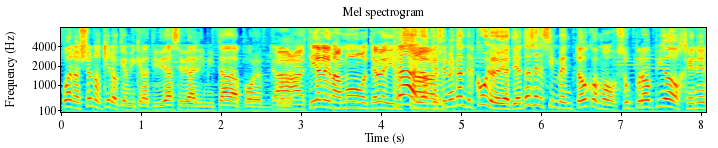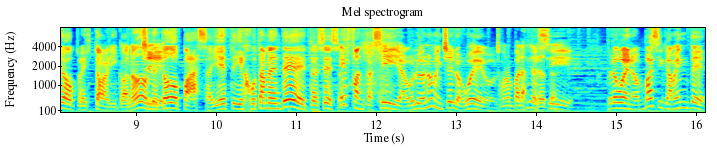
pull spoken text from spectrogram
bueno, yo no quiero que mi creatividad se vea limitada por... por- Ah, tírale mamut, tírale dinosaurio. Claro, que se me cante el culo lo voy a tirar. Entonces él se inventó como su propio género prehistórico, ¿no? Donde Sí. todo pasa. Y, este, y justamente esto es eso. Es fantasía, boludo, no me hinché los huevos. No rompa las pelotas. así. Pero bueno, básicamente.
